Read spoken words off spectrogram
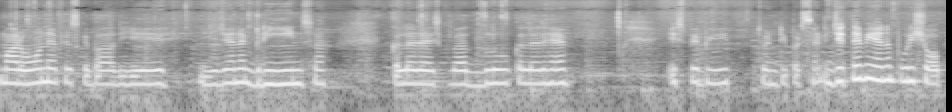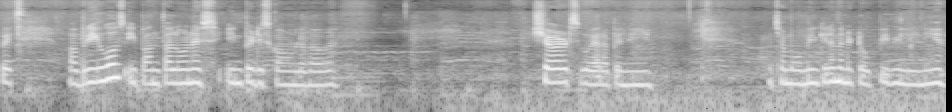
मारोन है, फिर उसके बाद ये ये जो है ना ग्रीन सा कलर है, इसके बाद ब्लू कलर है। इस पर भी ट्वेंटी परसेंट जितने भी हैं ना, पूरी शॉप पे। अब अब्रीगोस ई पंतालोनेस इन पे डिस्काउंट लगा हुआ है। शर्ट्स वगैरह पे नहीं है। अच्छा मोमिन की ना मैंने टोपी भी लेनी है।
